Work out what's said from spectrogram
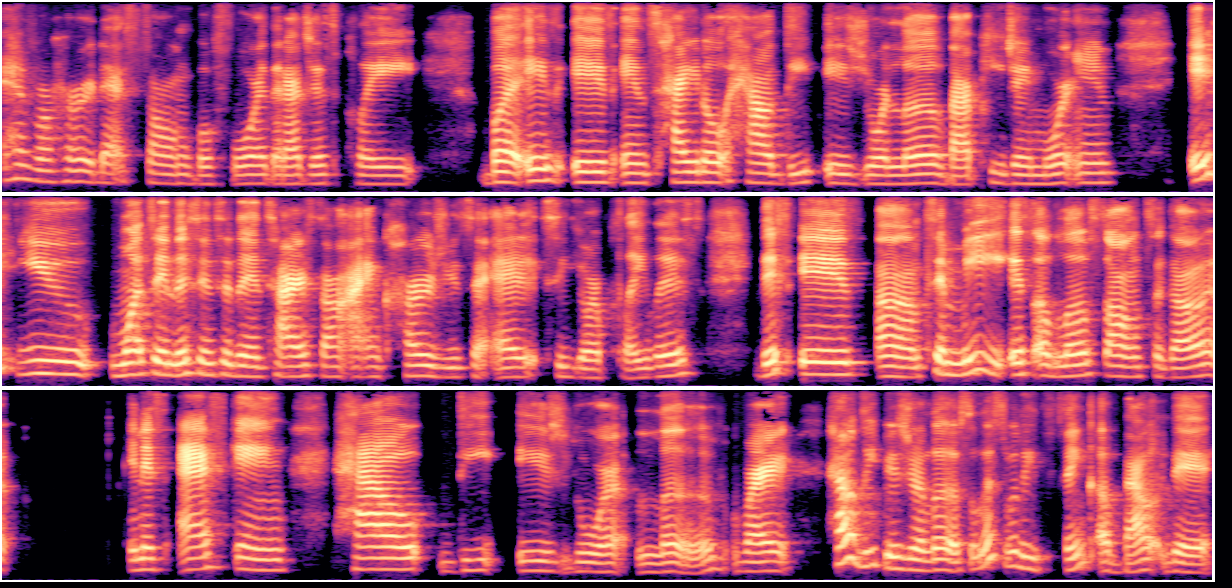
ever heard that song before that I just played, but it is entitled How Deep Is Your Love by PJ Morton if you want to listen to the entire song, I encourage you to add it to your playlist. This is, um, to me, it's a love song to God. And it's asking, How deep is your love? Right? How deep is your love? So let's really think about that.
